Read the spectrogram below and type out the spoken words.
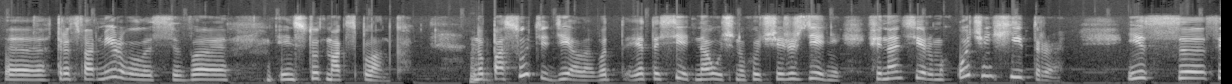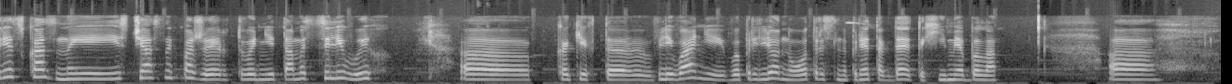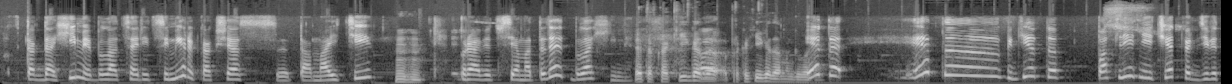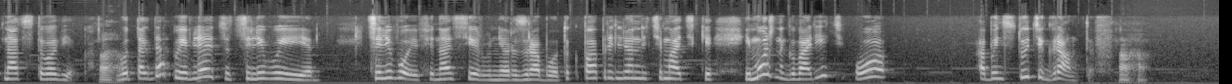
э, трансформировалось в институт Макс Планка. Но по сути дела, вот эта сеть научных учреждений, финансируемых очень хитро из э, средств казны, из частных пожертвований, там из целевых Э, каких-то вливаний в определенную отрасль. Например, тогда это химия была. А, тогда химия была царицей мира, как сейчас э, там IT угу. правит всем, а тогда это была химия. Это какие года, а, про какие года мы говорим? Это, это где-то последняя четверть 19 века. Ага. Вот тогда появляются целевые целевое финансирование разработок по определенной тематике, и можно говорить о об институте грантов. Ага.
